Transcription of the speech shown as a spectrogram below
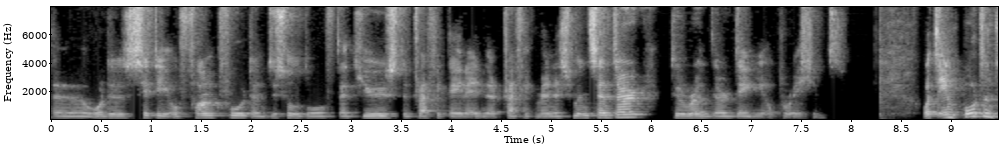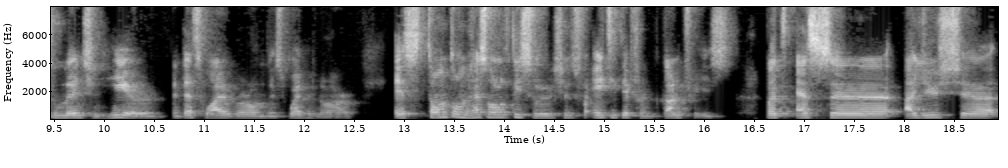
uh, or the city of Frankfurt and Düsseldorf that use the traffic data in their traffic management center to run their daily operations. What's important to mention here, and that's why we're on this webinar, is TomTom has all of these solutions for 80 different countries. But as uh, Ayush uh,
